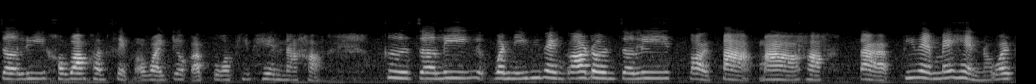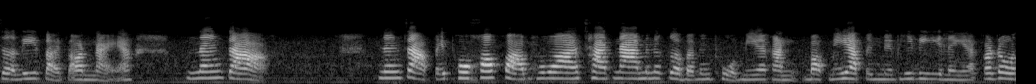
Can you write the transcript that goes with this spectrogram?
เจอรี่เขาวางคอนเซปต์เอาไว้เกี่ยวกับตัวพี่เพนนะคะ คือเจอรี่วันนี้พี่เพนก็โดนเจอรี่ต่อยปากมาค่ะ แต่พี่เพนไม่เห็นนะว่าเจอรี่ต่อยตอนไหนอะเนื่องจาก เนื่องจากไปโพสข้อความเพราะว่าชาติหน้าไม่ได้เกิดมาเป็นผัวเมียกัน บอกไม่อยากเป็นเมียพี่ลีอะไรเงี้ย ก็โดน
